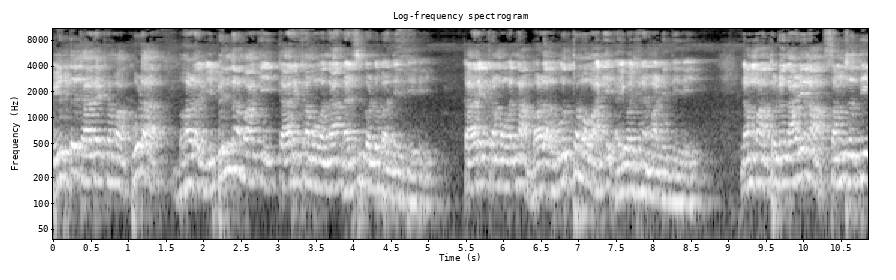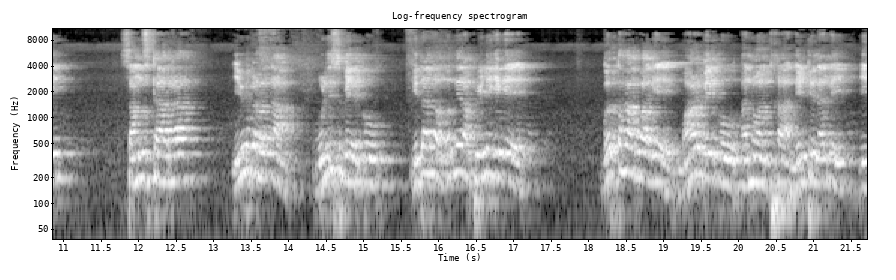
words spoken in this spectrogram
ಬಿಲ್ಡ್ ಕಾರ್ಯಕ್ರಮ ಕೂಡ ಬಹಳ ವಿಭಿನ್ನವಾಗಿ ಕಾರ್ಯಕ್ರಮವನ್ನ ನಡೆಸಿಕೊಂಡು ಬಂದಿದ್ದೀರಿ. ಕಾರ್ಯಕ್ರಮವನ್ನ ಬಹಳ ಉತ್ತಮವಾಗಿ ಆಯೋಜನೆ ಮಾಡಿದ್ದೀರಿ. ನಮ್ಮ ತುಳುನಾಡಿನ ಸಂಸ್ಕೃತಿ ಸಂಸ್ಕಾರ ಇವುಗಳನ್ನು ಉಳಿಸಬೇಕು, ಇದನ್ನು ಮುಂದಿನ ಪೀಳಿಗೆಗೆ ಗೊತ್ತಾಗುವ ಹಾಗೆ ಮಾಡಬೇಕು ಅನ್ನುವಂತಹ ನಿಟ್ಟಿನಲ್ಲಿ ಈ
